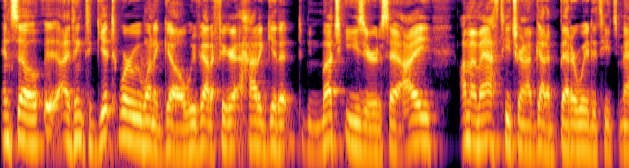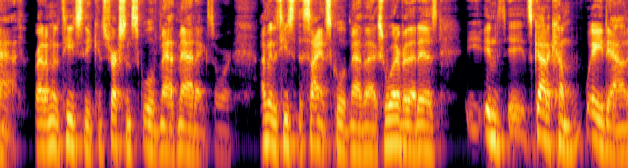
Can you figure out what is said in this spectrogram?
And so uh, I think to get to where we want to go, we've got to figure out how to get it to be much easier to say, I, I'm a math teacher and I've got a better way to teach math, right? I'm going to teach the construction school of mathematics, or I'm going to teach the science school of mathematics, or whatever that is it's got to come way down.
